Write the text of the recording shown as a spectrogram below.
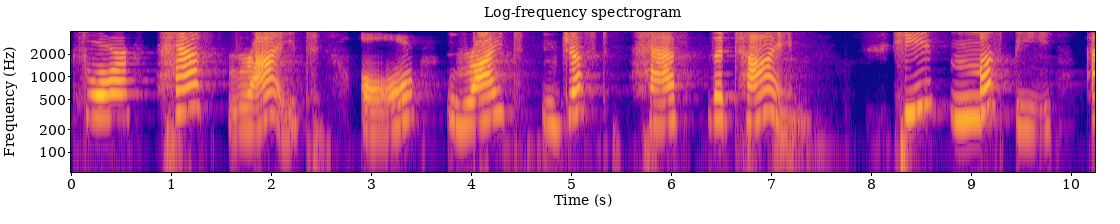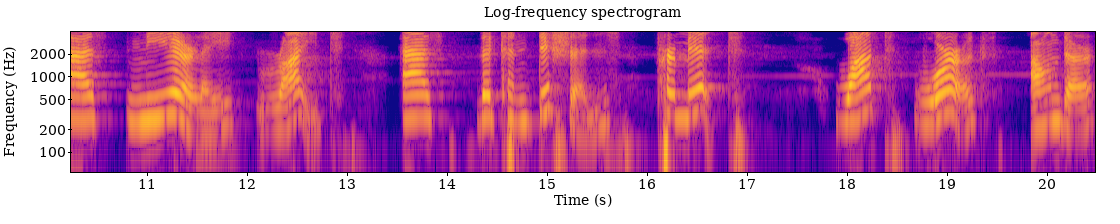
for half right or right just half the time. He must be as nearly right as the conditions permit. What works under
